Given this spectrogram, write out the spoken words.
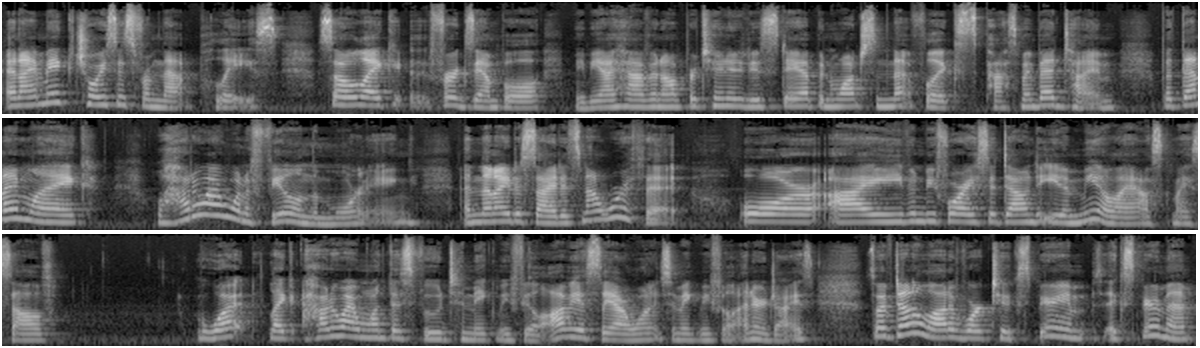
And I make choices from that place. So, like, for example, maybe I have an opportunity to stay up and watch some Netflix past my bedtime, but then I'm like, well, how do I want to feel in the morning? And then I decide it's not worth it. Or I, even before I sit down to eat a meal, I ask myself, what like how do i want this food to make me feel? Obviously i want it to make me feel energized. So i've done a lot of work to experiment experiment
